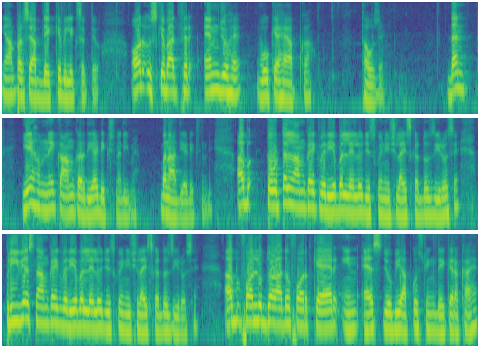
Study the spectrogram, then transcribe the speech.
यहाँ पर से आप देख के भी लिख सकते हो। और उसके बाद फिर एम जो है, वो क्या है आपका? थाउज़ेंड डन ये हमने काम कर दिया डिक्शनरी में, बना दिया डिक्शनरी अब टोटल नाम का एक वेरिएबल ले लो जिसको इनिशियलाइज कर दो ज़ीरो से. प्रीवियस नाम का एक वेरिएबल ले लो जिसको इनिशियलाइज कर दो ज़ीरो से. अब फॉर लूप दौड़ा दो फॉर कैर इन एस जो भी आपको स्ट्रिंग दे के रखा है.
